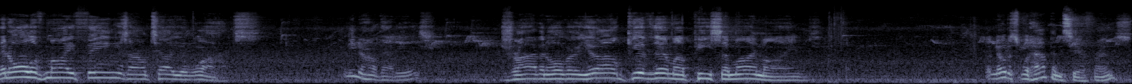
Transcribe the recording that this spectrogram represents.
and all of my things? I'll tell you what. You know how that is driving over you. I'll give them a piece of my mind. But notice what happens here, friends.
